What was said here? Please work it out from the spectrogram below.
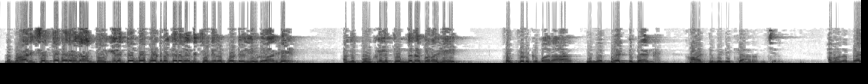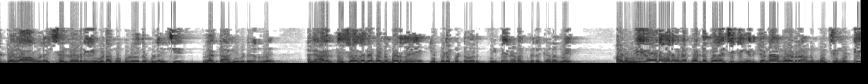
இந்த பாடி செத்த பிறகுதான் தூக்கில தொங்க போட்டிருக்கிறது என்று சொல்லி ரிப்போர்ட் எழுதி விடுவார்கள் அந்த தூக்கில தொங்கின பிறகு செத்து இருக்குமானால் இந்த பிளட் பேங்க் ஹார்ட் வெடிக்க ஆரம்பிச்சிடும் அந்த பிளட் எல்லாம் உள்ள செதறி உடம்பு முழுவதும் உள்ள பிளட் ஆகி விடுகிறது. அங்க அறுத்து சோதனை பண்ணும்போது இப்படிப்பட்ட ஒரு தீமை நடந்திருக்கிறது. அவர் உயிரோடு ஒருவனை போட்டு புதைச்சிட்டீங்கன்னு சொன்னா அங்க உடனே அவனை மூச்சு முட்டி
